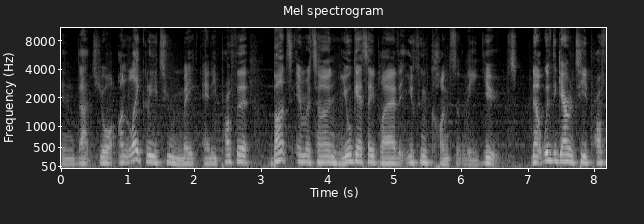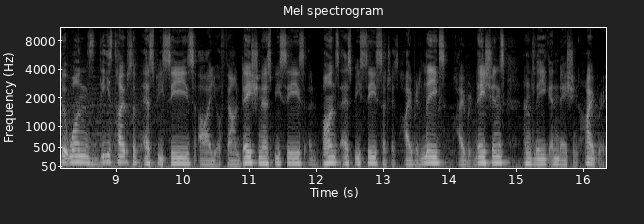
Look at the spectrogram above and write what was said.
in that you're unlikely to make any profit, but in return, you'll get a player that you can constantly use. Now, with the guaranteed profit ones, these types of SBCs are your foundation SBCs, advanced SBCs such as hybrid leagues, hybrid nations, and league and nation hybrid.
